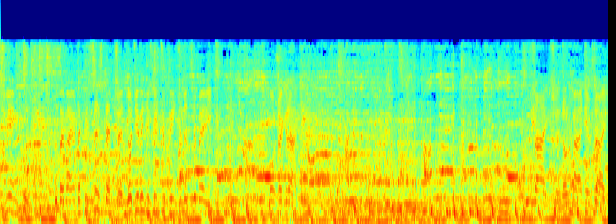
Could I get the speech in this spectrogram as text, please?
dźwięku. Tutaj mają taki system, że do 95 dB może grać. Zajrzę, normalnie zajrzę.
